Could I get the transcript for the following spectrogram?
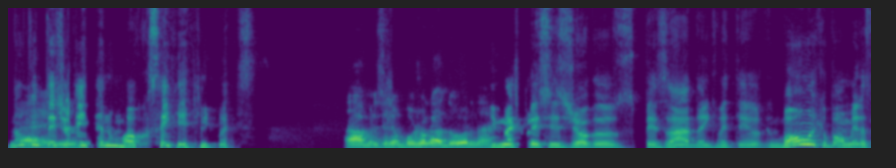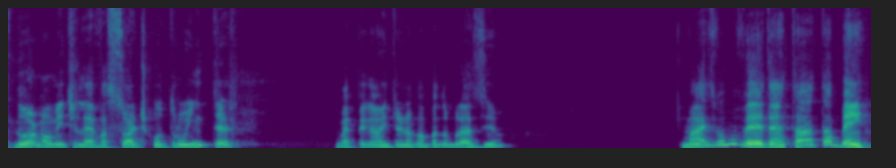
Não é, que esteja ele... tentando mal sem ele, mas. Ah, mas ele é um bom jogador, né? E mais para esses jogos pesados aí que vai ter. Bom é que o Palmeiras normalmente leva sorte contra o Inter. Vai pegar o Inter na Copa do Brasil. Mas vamos ver, né? Tá, tá bem.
